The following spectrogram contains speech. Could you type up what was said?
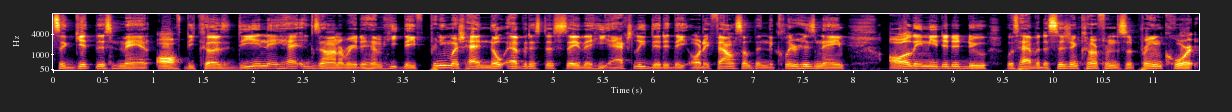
to get this man off because DNA had exonerated him. He they pretty much had no evidence to say that he actually did it. They or they found something to clear his name. All they needed to do was have a decision come from the Supreme Court.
